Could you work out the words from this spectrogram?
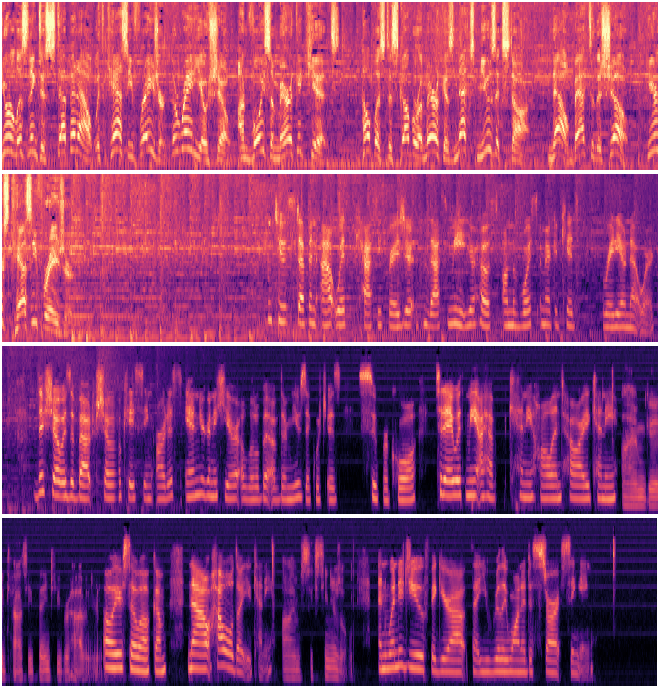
You're listening to Steppin' Out with Kassey Frazier, the radio show on Voice America Kids. Help us discover America's next music star. Now back to the show. Here's Kassey Frazier. Welcome to Steppin' Out with Kassey Frazier. That's me, your host on the Voice America Kids radio network. This show is about showcasing artists, and you're going to hear a little bit of their music, which is super cool. Today with me, I have Kenny Holland. How are you, Kenny? I'm good, Kassey. Thank you for having me. Oh, you're so welcome. Now, how old are you, Kenny? I'm 16 years old. And when did you figure out that you really wanted to start singing?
